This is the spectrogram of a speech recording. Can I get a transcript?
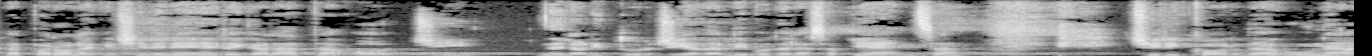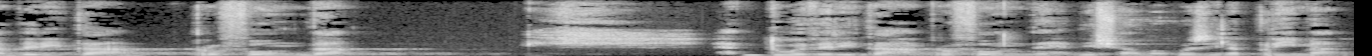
la parola che ci viene regalata oggi nella liturgia dal Libro della Sapienza ci ricorda una verità profonda. due verità profonde, diciamo così. La prima,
